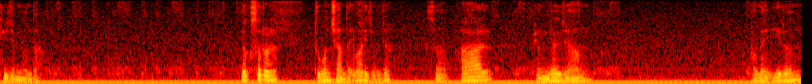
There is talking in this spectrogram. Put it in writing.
뒤집는다. 역수를 두 번째 한다 이 말이죠, 그죠? 그래서 R 병렬저항 분의 1은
